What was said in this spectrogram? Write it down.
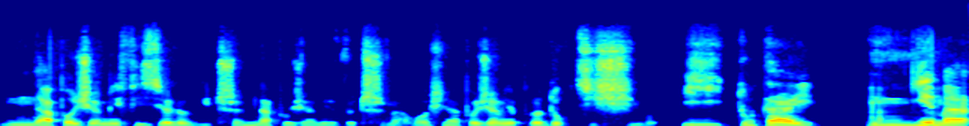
na poziomie fizjologicznym, na poziomie wytrzymałości, na poziomie produkcji siły. I tutaj nie ma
